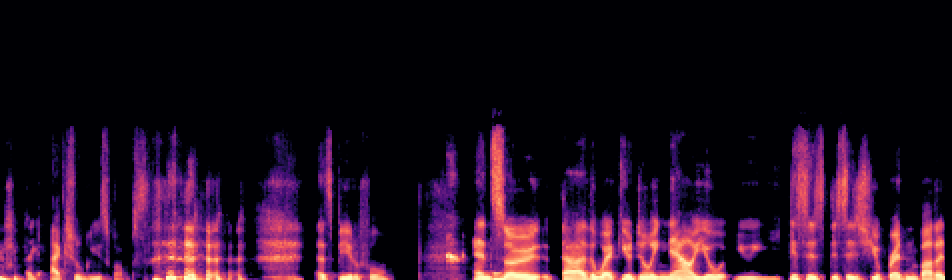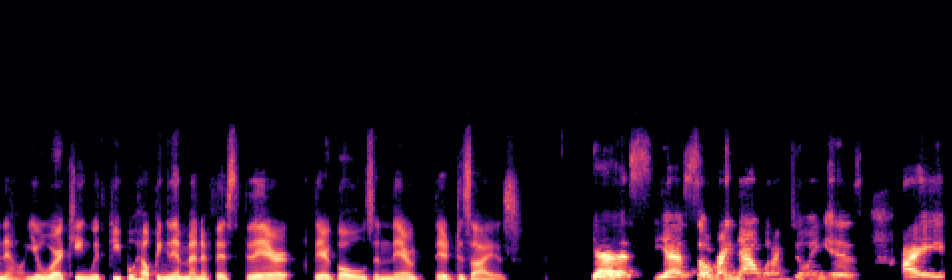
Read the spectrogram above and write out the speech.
like actual goosebumps. That's beautiful. And so uh, the work you're doing now, you're you this is this is your bread and butter now. You're working with people, helping them manifest their their goals and their their desires. Yes, yes. So right now what I'm doing is I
